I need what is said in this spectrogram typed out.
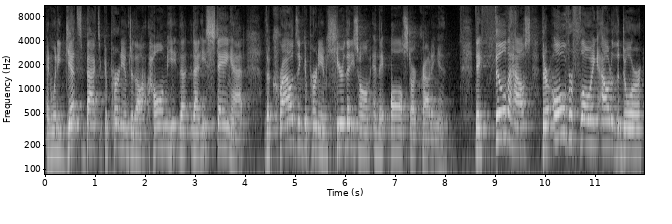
And when he gets back to capernaum to the home he, that, that he's staying at the crowds in capernaum hear that he's home and they all start crowding in they fill the house, they're overflowing out of the door,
